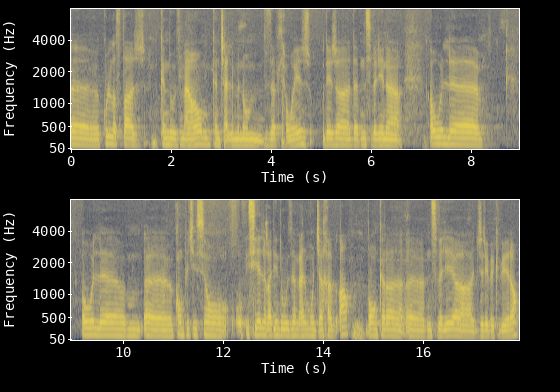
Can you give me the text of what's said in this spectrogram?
آه، كل ستاج كندوز معاهم كنتعلم منهم بزاف الحوايج. وديجا دا بالنسبة لينا أول آه، أول كومبيتيسيون اوفيسيال اللي غادي ندوزها مع المنتخب ا دونك راه آه، بالنسبة ليا تجربة كبيرة.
